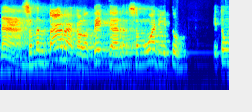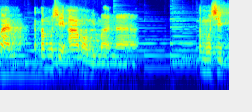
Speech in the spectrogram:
Nah, sementara kalau taker semua dihitung, hitungan. Ketemu si A mau gimana, ketemu si B,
